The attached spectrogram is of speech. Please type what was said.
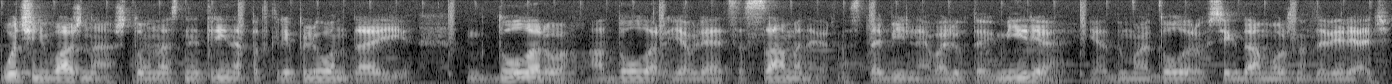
Очень важно, что у нас нейтрино подкреплен, да, и к доллару, а доллар является самой, наверное, стабильной валютой в мире. Я думаю, доллару всегда можно доверять.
